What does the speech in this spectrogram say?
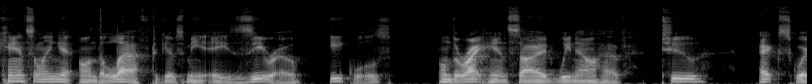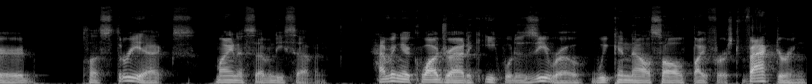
Canceling it on the left gives me a 0 equals. On the right hand side, we now have 2 x squared plus 3x minus 77. Having a quadratic equal to 0, we can now solve by first factoring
